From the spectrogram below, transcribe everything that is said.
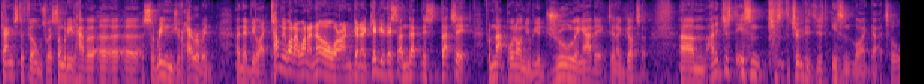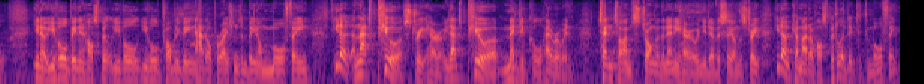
gangster films, where somebody'd have a, a, a, syringe of heroin, and they'd be like, "Tell me what I want to know, or I'm going to give you this," and that, this, that's it. From that point on, you'd be a drooling addict in a gutter. Um, and it just isn't. Just the truth it just isn't like that at all. You know, you've all been in hospital. You've all you've all probably been had operations and been on morphine. You know, and that's pure street heroin. That's pure medical heroin, ten times stronger than any heroin you'd ever see on the street. You don't come out of hospital addicted to morphine.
